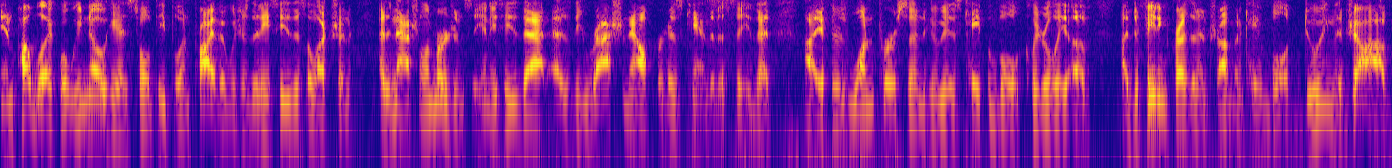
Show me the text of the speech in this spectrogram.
in public what we know he has told people in private, which is that he sees this election as a national emergency, and he sees that as the rationale for his candidacy. That uh, if there's one person who is capable, clearly, of uh, defeating President Trump and capable of doing the job,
